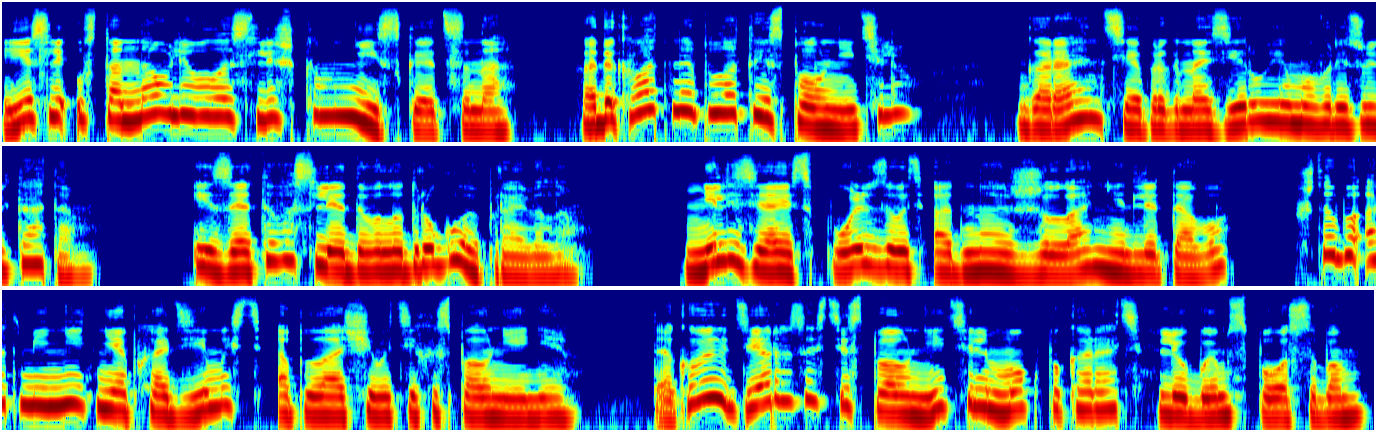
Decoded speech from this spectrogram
если устанавливалась слишком низкая цена. Адекватная плата исполнителю — гарантия прогнозируемого результата. Из этого следовало другое правило. Нельзя использовать одно из желаний для того, чтобы отменить необходимость оплачивать их исполнение. Такую дерзость исполнитель мог покарать любым способом.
